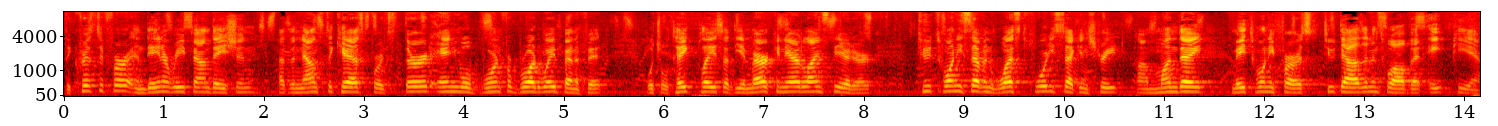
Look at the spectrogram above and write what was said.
The Christopher and Dana Reeve Foundation has announced the cast for its third annual Born for Broadway benefit, which will take place at the American Airlines Theater, 227 West 42nd Street on Monday, May 21st, 2012 at 8 p.m.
